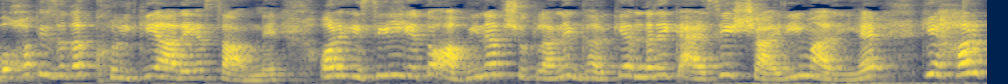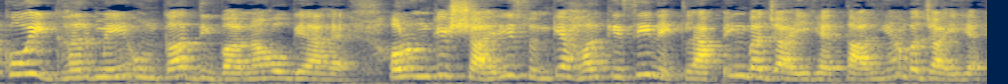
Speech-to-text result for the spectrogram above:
बहुत ही ज़्यादा खुल के आ रहे हैं सामने, और इसीलिए तो अभिनव शुक्ला ने घर के अंदर एक ऐसी शायरी मारी है कि हर कोई घर में उनका दीवाना हो गया है, और उनकी शायरी सुन के हर किसी ने क्लैपिंग बजाई है, तालियाँ बजाई है।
